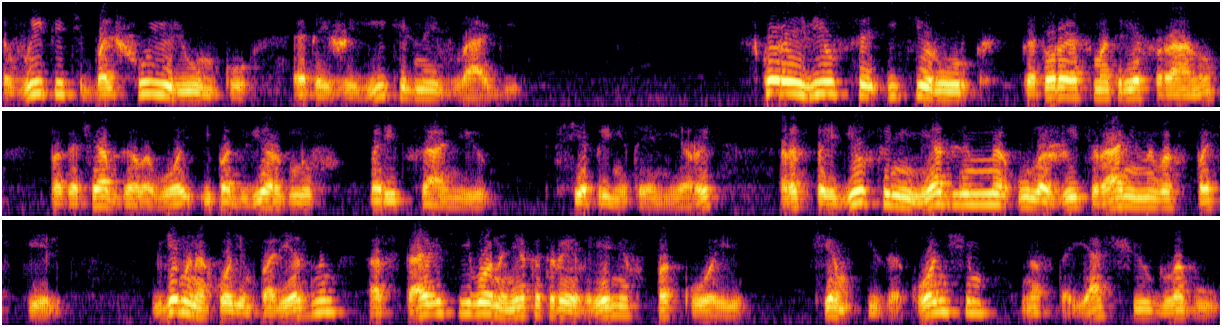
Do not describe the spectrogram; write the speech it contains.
выпить большую рюмку этой живительной влаги. Скоро явился и хирург, который, осмотрев рану, покачав головой и подвергнув порицанию все принятые меры, распорядился немедленно уложить раненого в постель, где мы находим полезным оставить его на некоторое время в покое, чем и закончим настоящую главу.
